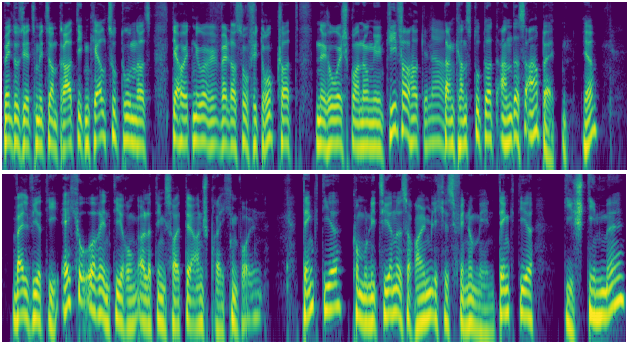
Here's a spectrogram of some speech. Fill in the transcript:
Wenn du es jetzt mit so einem drahtigen Kerl zu tun hast, der halt nur, weil er so viel Druck hat, eine hohe Spannung im Kiefer hat, genau. dann kannst du dort anders arbeiten. Ja? Weil wir die Echo-Orientierung allerdings heute ansprechen wollen. Denk dir Kommunizieren als räumliches Phänomen. Denk dir die Stimme,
